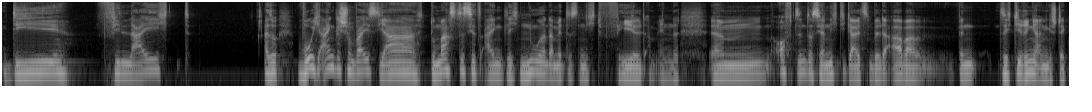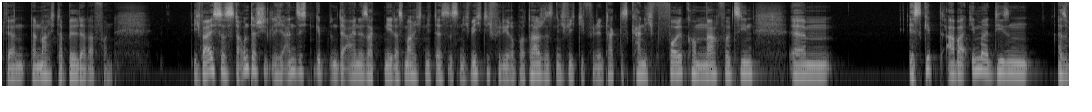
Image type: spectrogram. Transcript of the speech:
die vielleicht, also wo ich eigentlich schon weiß, ja, du machst es jetzt eigentlich nur, damit es nicht fehlt am Ende. Ähm, oft sind das ja nicht die geilsten Bilder, aber wenn sich die Ringe angesteckt werden, dann mache ich da Bilder davon. Ich weiß, dass es da unterschiedliche Ansichten gibt und der eine sagt, nee, das mache ich nicht, das ist nicht wichtig für die Reportage, das ist nicht wichtig für den Tag, das kann ich vollkommen nachvollziehen. Ähm, es gibt aber immer diesen, also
